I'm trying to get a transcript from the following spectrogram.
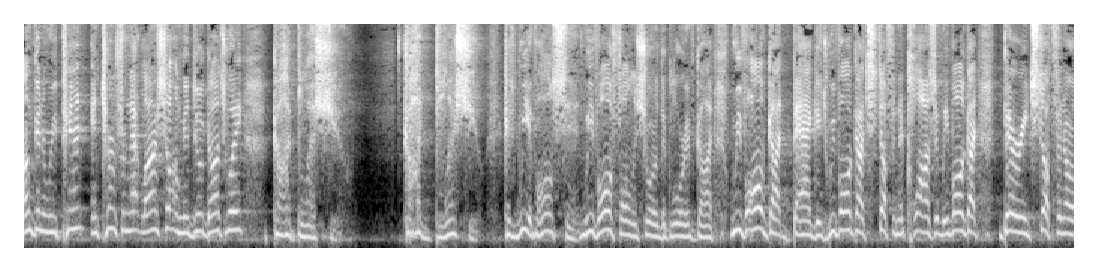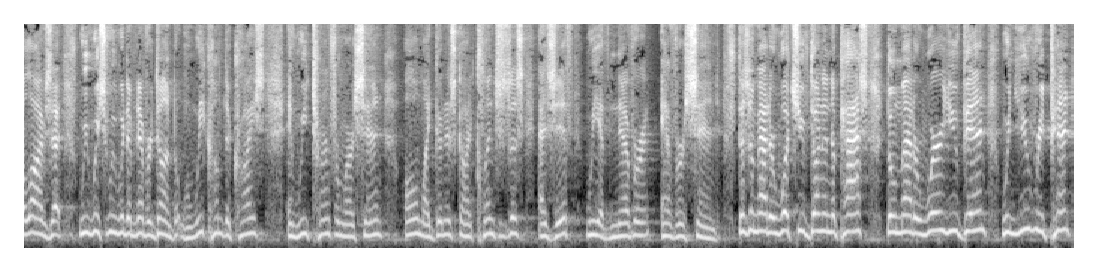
I'm going to repent and turn from that lifestyle. I'm going to do it God's way. God bless you. God bless you because we have all sinned. We've all fallen short of the glory of God. We've all got baggage. We've all got stuff in the closet. We've all got buried stuff in our lives that we wish we would have never done. But when we come to Christ and we turn from our sin, oh my goodness, God cleanses us as if we have never, ever sinned. Doesn't matter what you've done in the past, no matter where you've been, when you repent,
